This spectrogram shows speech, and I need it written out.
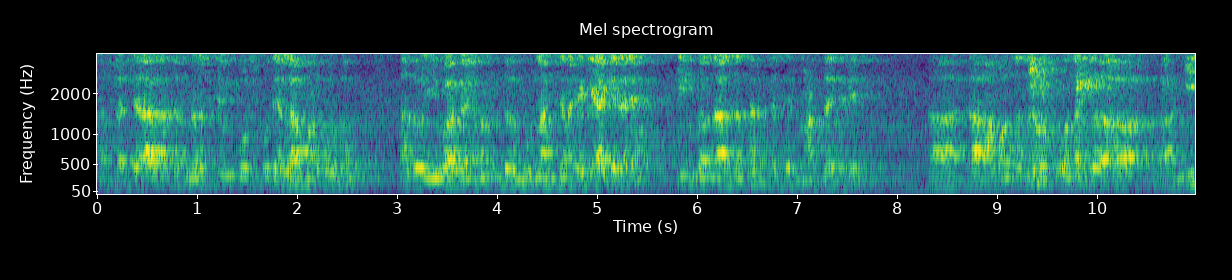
ನಾವು ಸರ್ಜರಿ ಆದ ನಂತರ ನಡೆಸ್ತೀವಿ, ಕೂರಿಸ್ಬೋದು, ಎಲ್ಲ ಮಾಡ್ಬೋದು. ಅದು ಇವಾಗ ಇನ್ನೊಂದು ಮೂರ್ನಾಲ್ಕು ಜನ ರೆಡಿ ಆಗಿದ್ದಾರೆ. ಸ್ಕೀಮ್ ಬಂದಾದ ನಂತರ ಸರ್ಜರಿ ಮಾಡ್ತಾ ಇದ್ದೀವಿ. ಒಂದೊಂದು ಒಂದೊಂದು ನೀ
